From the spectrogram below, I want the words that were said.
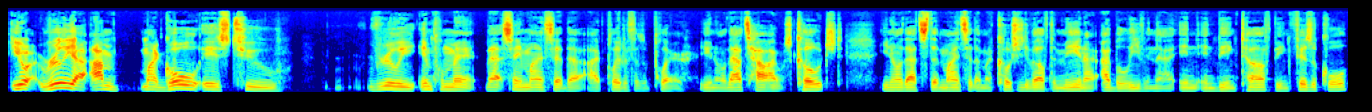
you know, really, I, I'm my goal is to really implement that same mindset that I played with as a player. You know, that's how I was coached. You know, that's the mindset that my coaches developed in me, and I, I believe in that. In in being tough, being physical,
